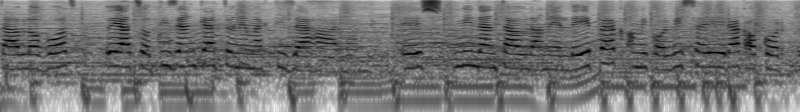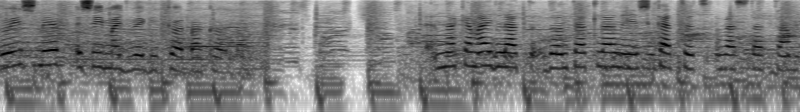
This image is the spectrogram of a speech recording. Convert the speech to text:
tábla volt, ő játszott 12-nél, meg 13 és minden táblán én lépek, amikor visszaérek, akkor ő is lép, és így megy végig körbe-körbe. Nekem egy lett döntetlen, és kettőt vesztettem.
